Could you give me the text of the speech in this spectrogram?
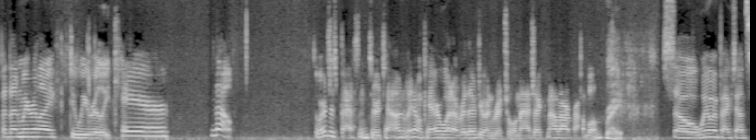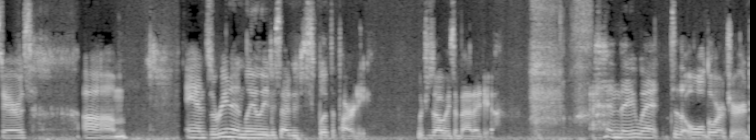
but then we were like, "Do we really care?" No. So we're just passing through town. We don't care. Whatever. They're doing ritual magic. Not our problem. Right. So we went back downstairs. Um, and Zarina and Lily decided to split the party, which is always a bad idea. And they went to the old orchard,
